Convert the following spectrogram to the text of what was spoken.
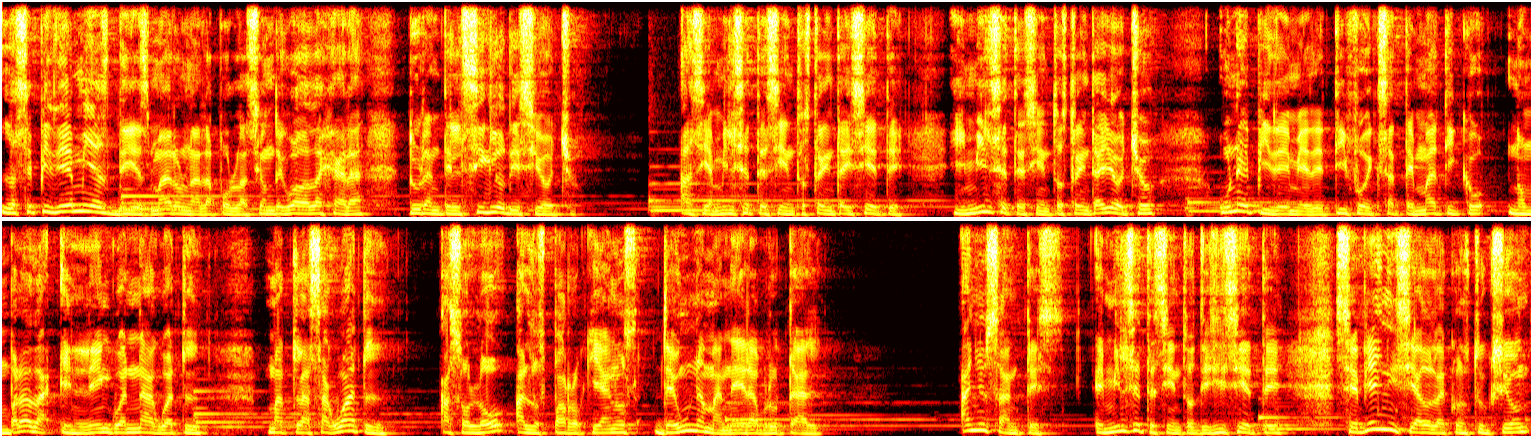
Las epidemias diezmaron a la población de Guadalajara durante el siglo XVIII. Hacia 1737 y 1738, una epidemia de tifo exatemático nombrada en lengua náhuatl Matlazahuatl asoló a los parroquianos de una manera brutal. Años antes, en 1717, se había iniciado la construcción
